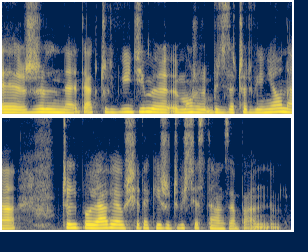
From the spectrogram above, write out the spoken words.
e, żylne, tak? Czyli widzimy, może być zaczerwieniona, czyli pojawiał się taki rzeczywiście stan zapalny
